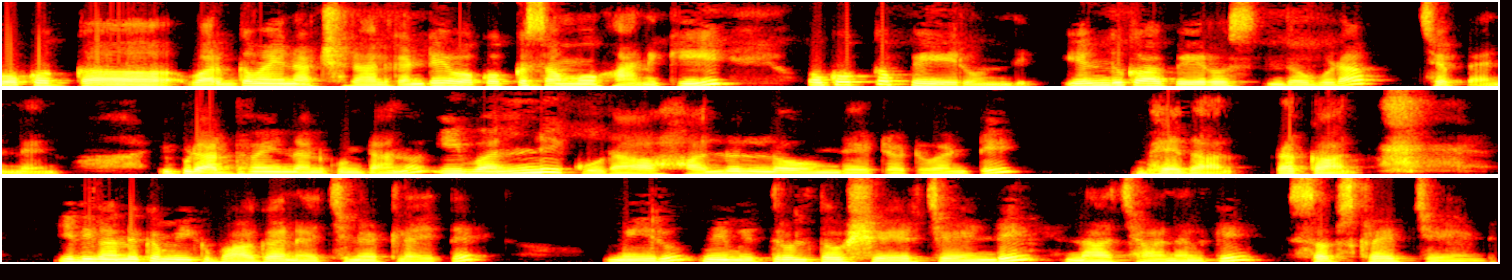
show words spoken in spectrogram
ఒక్కొక్క వర్గమైన అక్షరాల కంటే ఒక్కొక్క సమూహానికి ఒక్కొక్క పేరు ఉంది ఎందుకు ఆ పేరు వస్తుందో కూడా చెప్పాను నేను. ఇప్పుడు అర్థమైంది అనుకుంటాను. ఇవన్నీ కూడా హల్లుల్లో ఉండేటటువంటి భేదాలు రకాలు. ఇది కనుక మీకు బాగా నచ్చినట్లయితే మీరు మీ మిత్రులతో షేర్ చేయండి. నా ఛానల్కి సబ్స్క్రైబ్ చేయండి.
